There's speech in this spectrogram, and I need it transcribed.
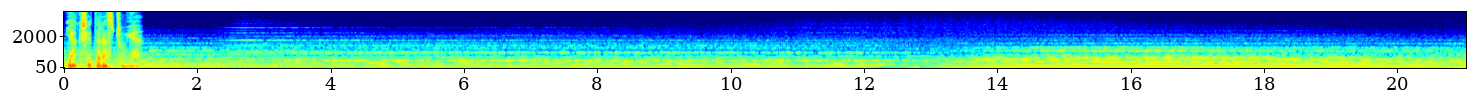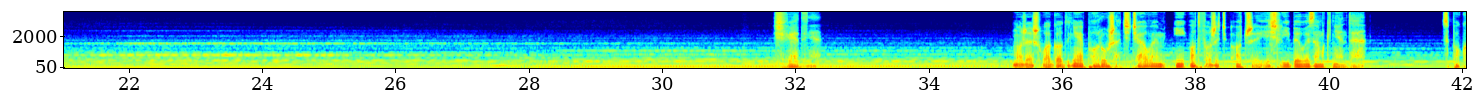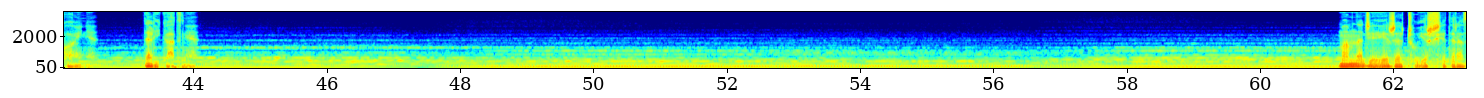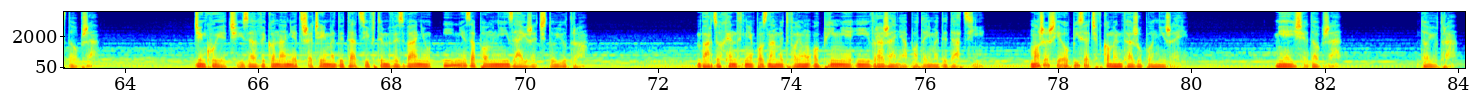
jak się teraz czuję. Świetnie. Możesz łagodnie poruszać ciałem i otworzyć oczy, jeśli były zamknięte. Spokojnie, delikatnie. Mam nadzieję, że czujesz się teraz dobrze. Dziękuję Ci za wykonanie trzeciej medytacji w tym wyzwaniu i nie zapomnij zajrzeć tu jutro. Bardzo chętnie poznamy Twoją opinię i wrażenia po tej medytacji. Możesz je opisać w komentarzu poniżej. Miej się dobrze. Do jutra.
